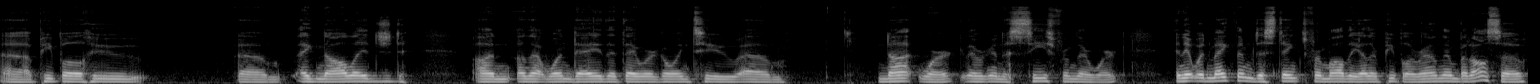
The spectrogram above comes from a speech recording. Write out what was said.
uh, people who um, acknowledged on on that one day that they were going to um, not work, they were going to cease from their work, and it would make them distinct from all the other people around them, but also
